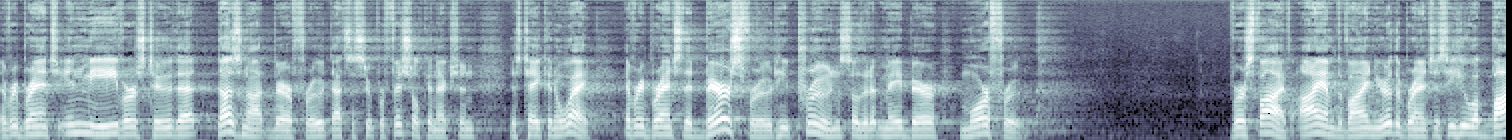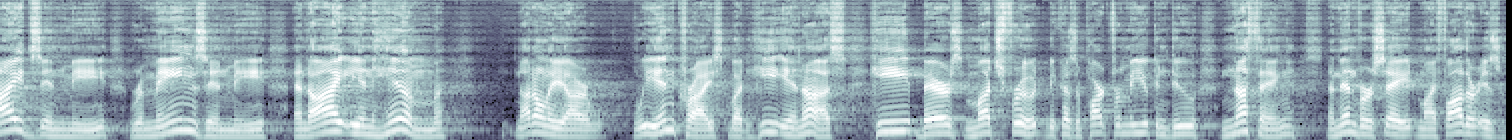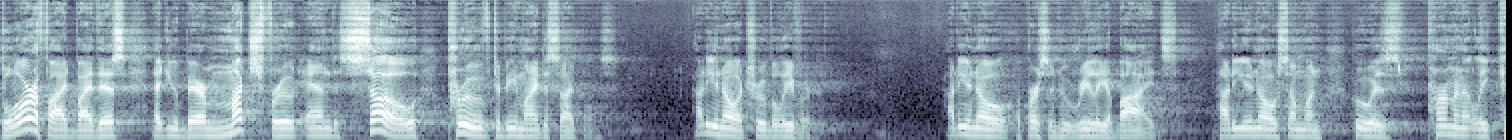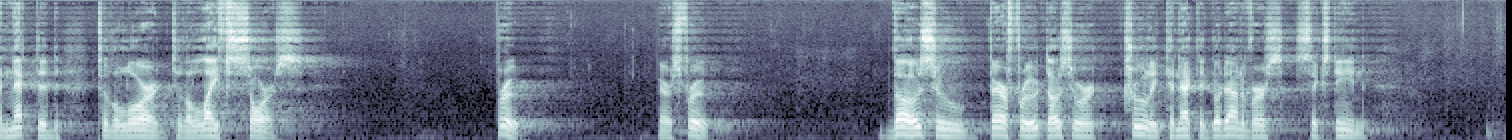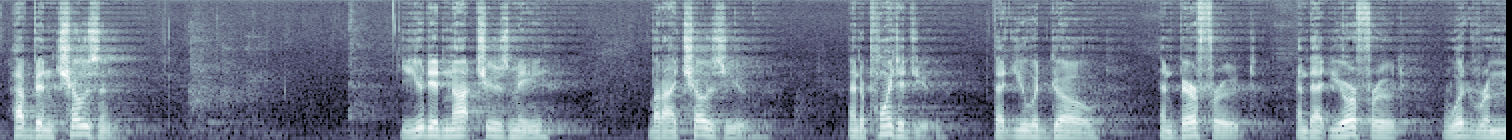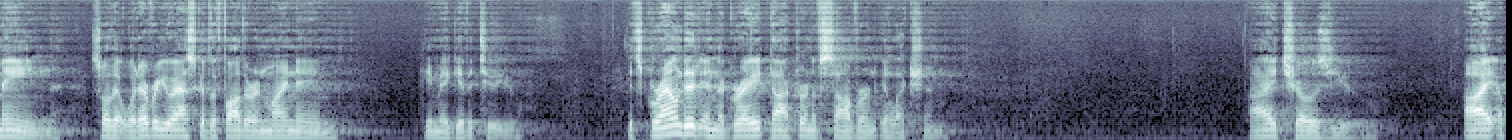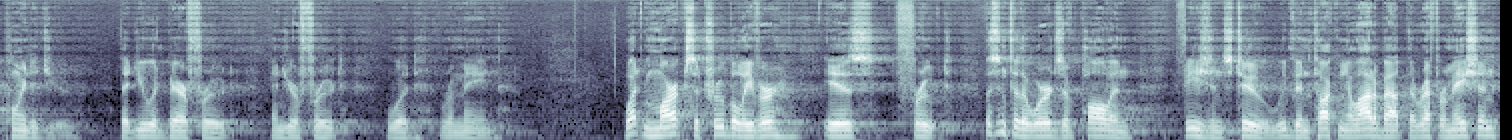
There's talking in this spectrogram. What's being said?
Every branch in me, verse 2, that does not bear fruit, that's a superficial connection, is taken away. Every branch that bears fruit, he prunes so that it may bear more fruit. Verse 5 I am the vine, you're the branches. He who abides in me remains in me, and I in him. Not only are we in Christ, but he in us. He bears much fruit, because apart from me you can do nothing. And then verse 8 My Father is glorified by this, that you bear much fruit, and so prove to be my disciples. How do you know a true believer? How do you know a person who really abides? How do you know someone who is permanently connected to the Lord, to the life source? Fruit bears fruit. Those who bear fruit, those who are truly connected, go down to verse 16, have been chosen. You did not choose me, but I chose you and appointed you that you would go and bear fruit, and that your fruit would remain, so that whatever you ask of the Father in my name, he may give it to you. It's grounded in the great doctrine of sovereign election. I chose you. I appointed you that you would bear fruit and your fruit would remain. What marks a true believer is fruit. Listen to the words of Paul in Ephesians 2. We've been talking a lot about the Reformation,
